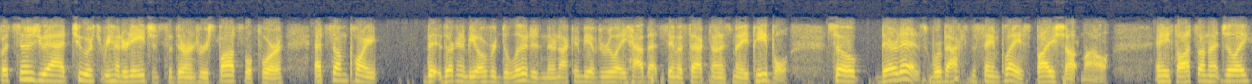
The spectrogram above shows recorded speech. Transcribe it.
But as soon as you add two or three hundred agents that they're responsible for, at some point they're going to be over diluted and they're not going to be able to really have that same effect on as many people. So there it is. We're back to the same place, body shop model. Any thoughts on that, Julie?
